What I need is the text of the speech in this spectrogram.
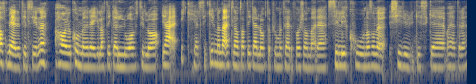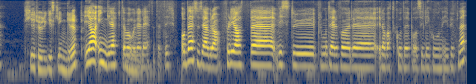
at Medietilsynet har jo kommet en regel at det ikke er lov til å Jeg er ikke helt sikker, men det er et eller annet at det ikke er lov til å promotere for sånn derre silikon og sånne kirurgiske Hva heter det? Kirurgiske inngrep. Ja, inngrep. Det var ordet jeg letet etter. Og det syns jeg er bra. Fordi at eh, hvis du promoterer for eh, rabattkode på silikon i puppene,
